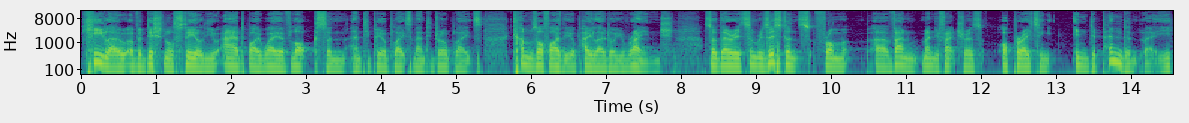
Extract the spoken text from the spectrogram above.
kilo of additional steel you add by way of locks and anti-peel plates and anti-drill plates comes off either your payload or your range. So there is some resistance from uh, van manufacturers operating independently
